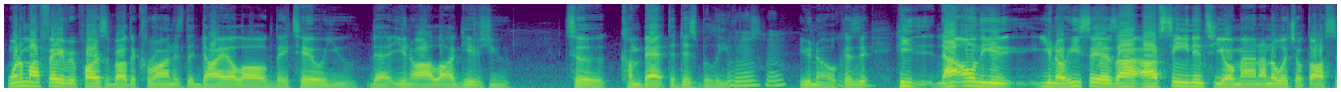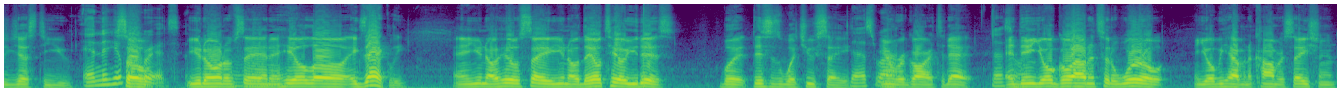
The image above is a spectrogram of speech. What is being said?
one of my favorite parts about the Quran is the dialogue they tell you that you know Allah gives you to combat the disbelievers. Mm-hmm. You know, because mm-hmm. He not only you know he says I, have seen into your mind. I know what your thoughts suggest to you. And the hypocrites. So, you know what I'm saying? And he'll uh, exactly, and you know he'll say you know they'll tell you this, but this is what you say. That's right. In regard to that, That's and right. then you'll go out into the world and you'll be having a conversation.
